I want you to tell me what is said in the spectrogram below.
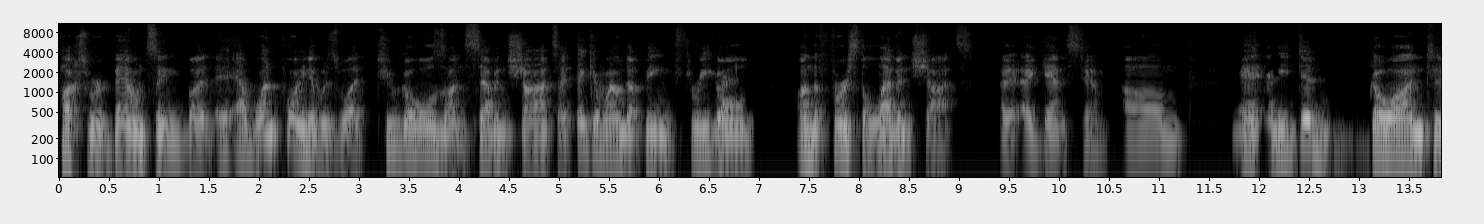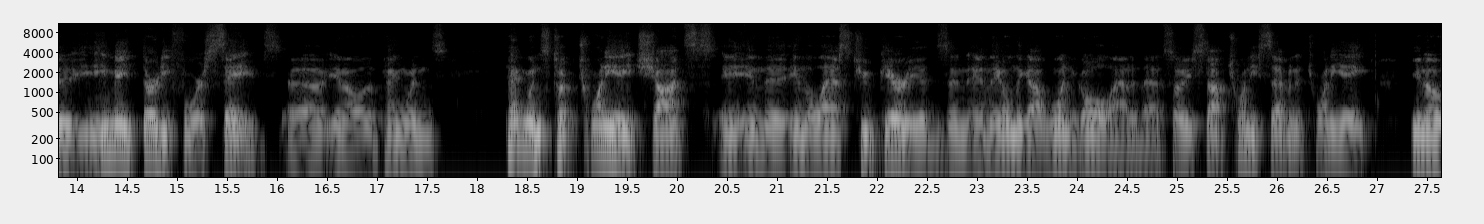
pucks were bouncing. But at one point, it was what two goals on seven shots. I think it wound up being three goals on the first eleven shots against him. Um, and, and he did go on to he made 34 saves. Uh, you know, the Penguins Penguins took 28 shots in the in the last two periods, and and they only got one goal out of that. So he stopped 27 to 28. You know,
